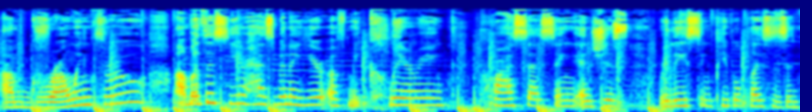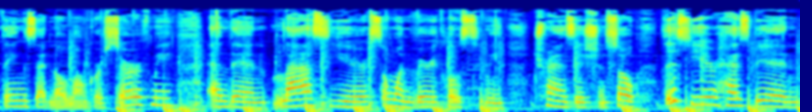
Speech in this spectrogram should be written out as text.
um, growing through, um, but this year has been a year of me clearing, processing, and just releasing people, places, and things that no longer serve me. And then last year, someone very close to me transitioned. So this year has been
